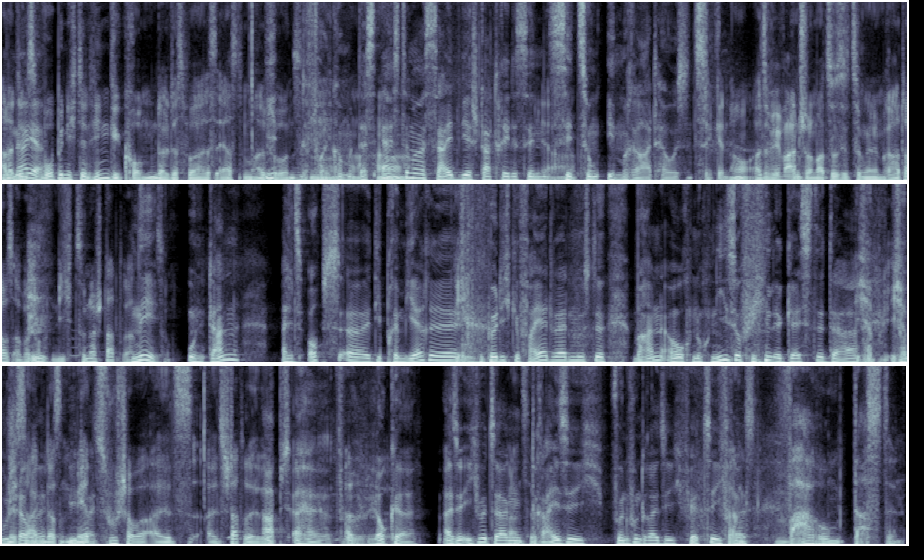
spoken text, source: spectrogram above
Allerdings, naja. wo bin ich denn hingekommen? Weil das war das erste Mal für uns. Ja, vollkommen. Das erste Mal, seit wir Stadträte sind, Ja. Sitzung im Rathaus. Genau. Also wir waren schon mal zu Sitzungen im Rathaus, aber noch nicht zu einer Nee, Stadtratssitzung. und dann, als ob äh, die Premiere gebürtig gefeiert werden müsste, waren auch noch nie so viele Gäste da. Ich habe ich hab mir sagen lassen, mehr Zuschauer als, als Stadträte. Abs äh, locker. Also ich würde sagen Wahnsinn. 30, 35, 40 Frank, fast. warum das denn?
